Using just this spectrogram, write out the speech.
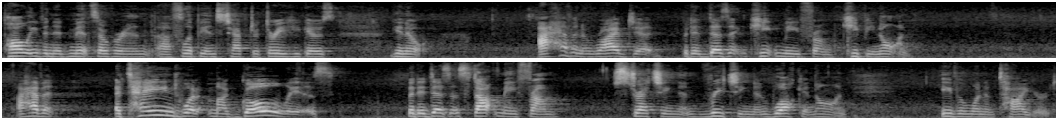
Paul even admits over in uh, Philippians chapter 3, he goes, You know, I haven't arrived yet, but it doesn't keep me from keeping on. I haven't attained what my goal is, but it doesn't stop me from stretching and reaching and walking on, even when I'm tired,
